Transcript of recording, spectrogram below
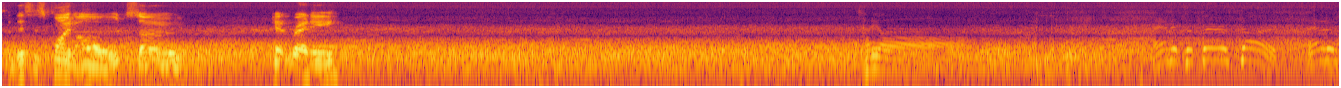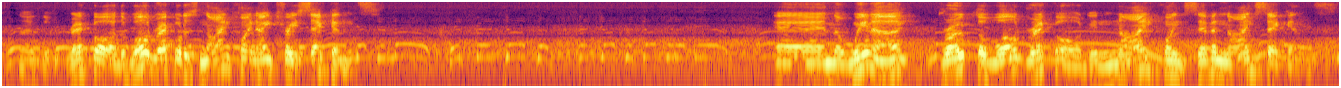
So this is quite old, so get ready. So the record, the world record is 9.83 seconds. And the winner broke the world record in 9.79 seconds.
